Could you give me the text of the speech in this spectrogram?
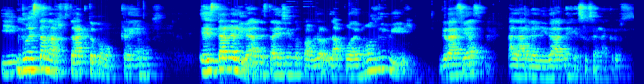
Y no es tan abstracto como creemos. Esta realidad, está diciendo Pablo, la podemos vivir gracias a la realidad de Jesús en la cruz.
